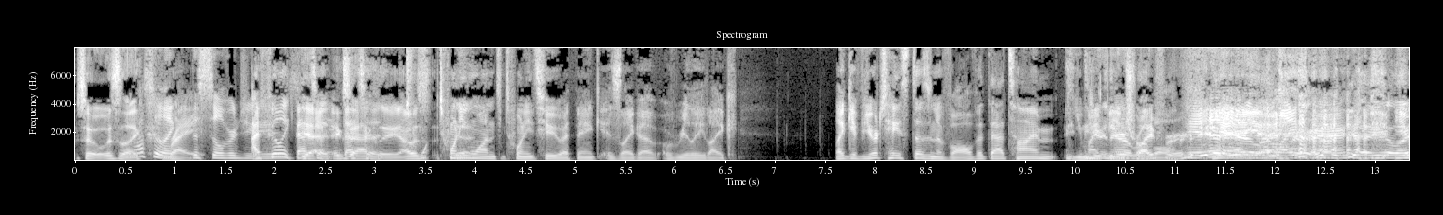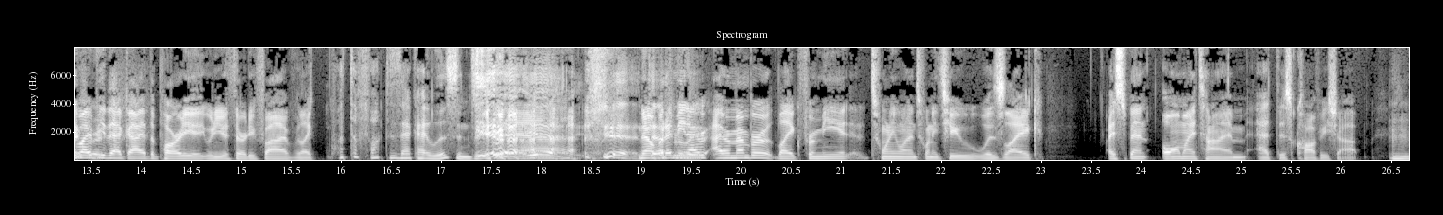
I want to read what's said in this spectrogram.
so it was like also like Right. the Silver Jews. I feel like that's Yeah, a exactly. That's I a was- tw- 21 to 22 I think is like a, a really like like if your taste doesn't evolve at that time, you might You're- be you're in a trouble. lifer. Yeah, yeah, you're yeah. yeah, you're a You might be that guy at the party when you're 35. We're like, what the fuck does that guy listen to? yeah yeah no, but I mean, I. I remember like for me, 21 and 22 was like, I spent all my time at this coffee shop Mm-hmm.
